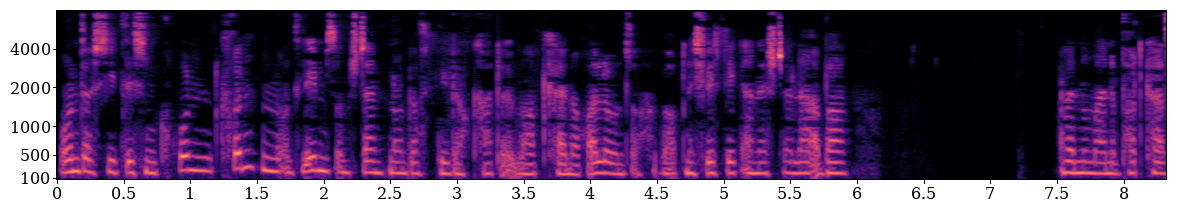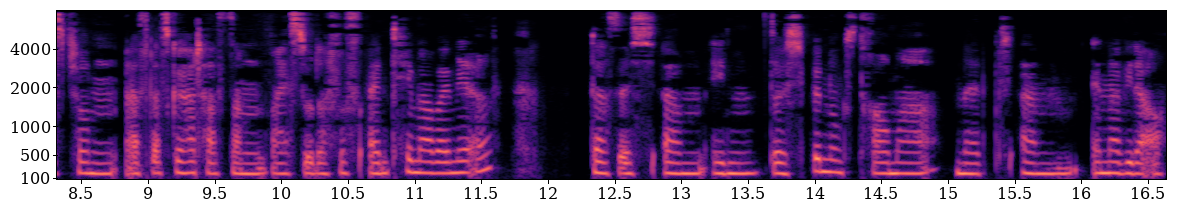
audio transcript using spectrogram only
unterschiedlichen Grund, Gründen und Lebensumständen. Und das spielt auch gerade überhaupt keine Rolle und ist auch überhaupt nicht wichtig an der Stelle, aber wenn du meine Podcast schon öfters gehört hast, dann weißt du, dass es ein Thema bei mir ist, dass ich ähm, eben durch Bindungstrauma mit ähm, immer wieder auch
